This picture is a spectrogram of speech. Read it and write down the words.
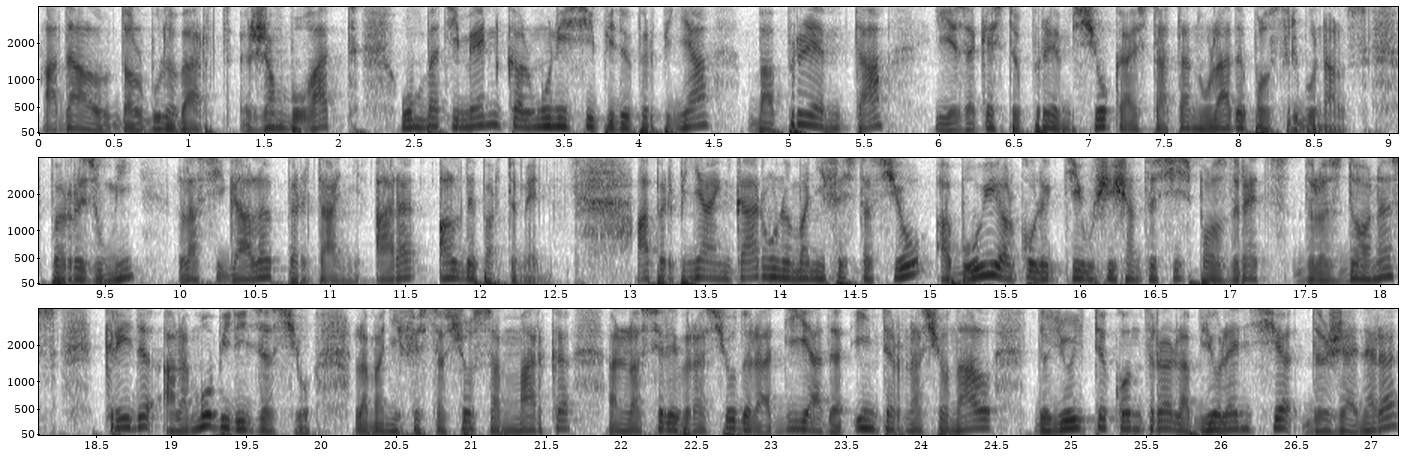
a dalt del boulevard Jean Bourrat, un batiment que el municipi de Perpinyà va preemptar i és aquesta preempció que ha estat anul·lada pels tribunals. Per resumir, la cigala pertany ara al departament. A Perpinyà encara una manifestació. Avui el col·lectiu 66 pels drets de les dones crida a la mobilització. La manifestació s'emmarca en la celebració de la Diada Internacional de lluita contra la violència de gènere.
